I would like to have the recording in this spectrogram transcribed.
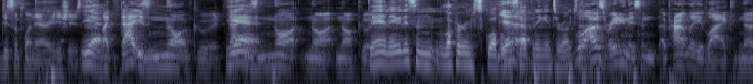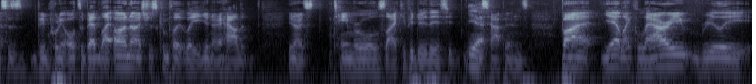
disciplinary issues. Yeah. like that is not good. That is Yeah. not not not good. Damn, maybe there's some locker room squabbles Yeah. happening in Toronto. Well, I was reading this, and apparently, like Nurse's been putting it all to bed. Like, oh no, it's just completely, you know, how the, you know, it's team rules. Like, if you do this, you, Yeah. this happens. But yeah, like Lowry really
